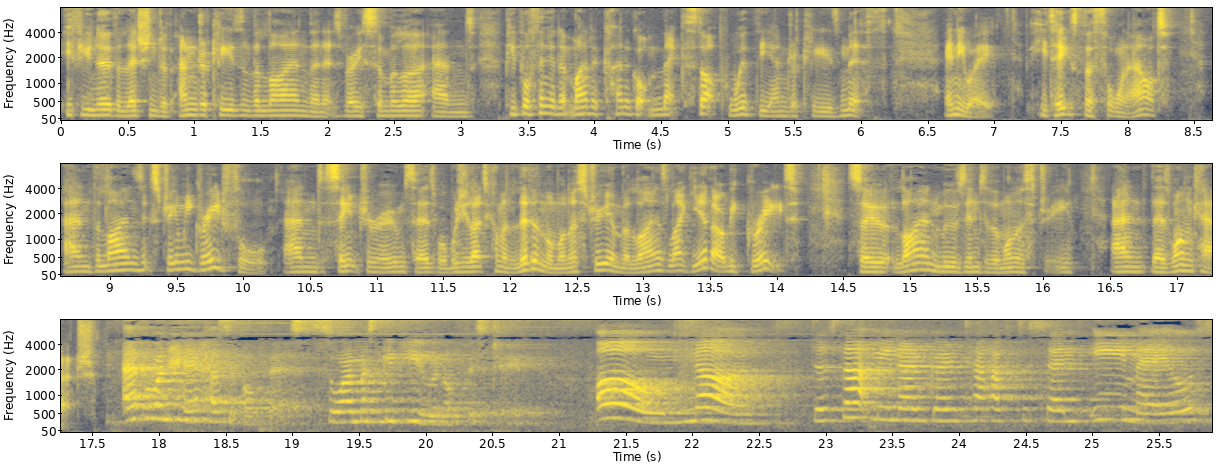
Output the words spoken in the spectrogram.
If you know the legend of Androcles and the lion, then it's very similar, and people think that it might have kind of got mixed up with the Androcles myth. Anyway, he takes the thorn out, and the lion's extremely grateful. And St. Jerome says, Well, would you like to come and live in the monastery? And the lion's like, Yeah, that would be great. So Lion moves into the monastery, and there's one catch. Everyone here has an office, so I must give you an office too. Oh no. Does that mean I'm going to have to send emails?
